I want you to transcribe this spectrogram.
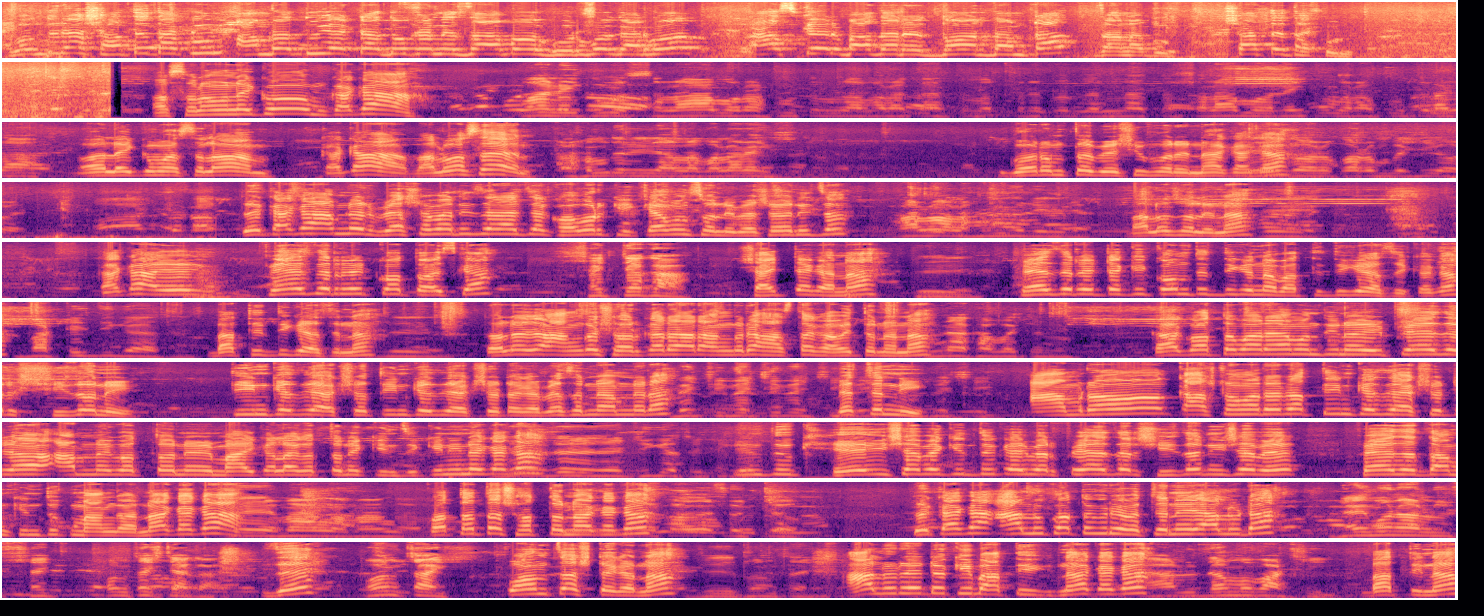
বন্ধুরা, সাথে থাকুন, আমরা দুই একটা দোকানে যাব, ঘুরবো আজকের বাজারের দর দামটা জানাব। সাথে থাকুন। আসসালামু আলাইকুম কাকা। ওয়ালাইকুম আসসালাম রহমতুল্লাহ বারাকাত মাগফিরাতুল জান্নাত। আসসালামু আলাইকুম রহমতুল্লাহ ওয়ালাইকুম আসসালাম। কাকা ভালো আছেন? আলহামদুলিল্লাহ আল্লাহ ভালো রাখছে। গরম তো বেশি পড়ে না কাকা? গরম- গরম বেশি তো কাকা আপনার ব্যবসা বাণিজ্যের আজ খবর কি? কেমন চলে ব্যবসা বাণিজ্য? ভালো আলহামদুলিল্লাহ। ভালো চলে না? কাকা এই পেঁয়াজের রেট কত আজকা? ষাট টাকা। ষাট টাকা না? পেঁয়াজের রেটটা কি কমতির দিকে না বাড়তির দিকে আছে কাকা? বাটির দিকে আছে। বাড়তির দিকে আছে না? জি। তাহলে আঙ্গ সরকার আর আঙ্গরে হাস্তা খাওয়াইতো না না? না কা গতবার এমন দিন এই পেঁয়াজের সিজনে তিন কেজি একশো তিন কেজি একশো টাকা। বেচেন না আপনারা? বেচি বেচি বেচি বেচেন নি? আমরাও কাস্টমারেরা তিন কেজি একশো টাকা আমনে গত্তনে মাইকালা গত্তনে কিনছি। কিনি না কাকা? কিন্তু সেই হিসাবে কিন্তু এবার পেঁয়াজের সিজন হিসেবে পেঁয়াজের দাম কিন্তু মাঙ্গা। না কাকা? মাঙ্গা কথা তো সত্য না কাকা? সত্য। তো কাকা আলু কত করে বেচছেন এই আলুটা? ডায়মন্ড আলু পঞ্চাশ টাকা। যে? পঞ্চাশ। পঞ্চাশ টাকা না? আলু রেটও কি বাতি না কাকা? আলুর দামও বাড়ছি বাতি না?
